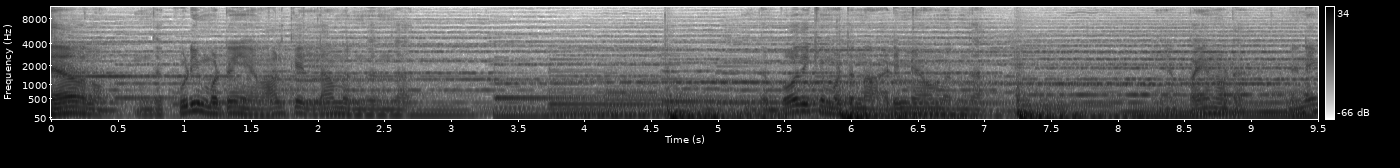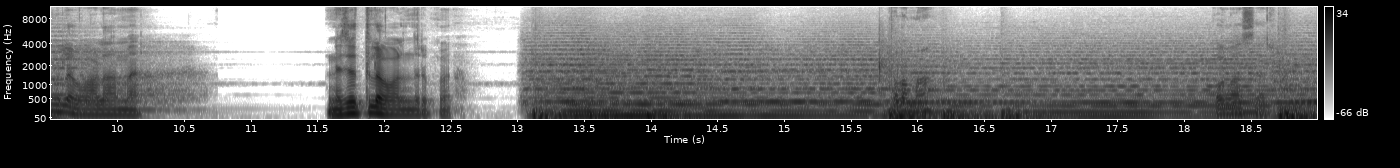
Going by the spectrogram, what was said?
கேவலம். இந்த குடி மட்டும் என் வாழ்க்கை இல்லாமல் இருந்திருந்தா. இந்த போதைக்கு மட்டும் நான் அடிமையாகாமல் இருந்தா. என் பையனோட நினைவில் வாழாம நிஜத்தில் வாழ்ந்திருப்பேன். போலாமா? போகலாம் சார்.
